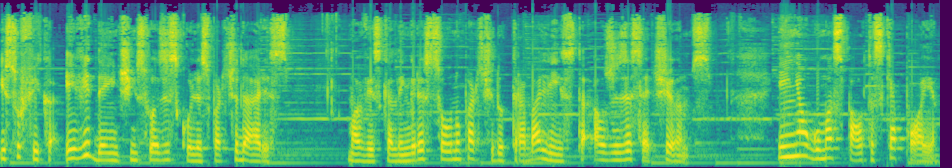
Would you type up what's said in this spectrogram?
Isso fica evidente em suas escolhas partidárias, uma vez que ela ingressou no Partido Trabalhista aos 17 anos, e em algumas pautas que apoia,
